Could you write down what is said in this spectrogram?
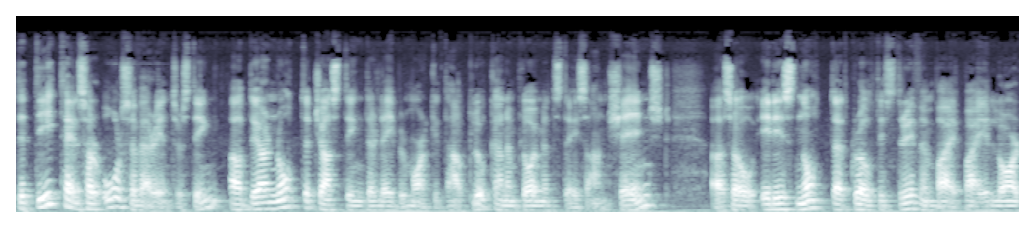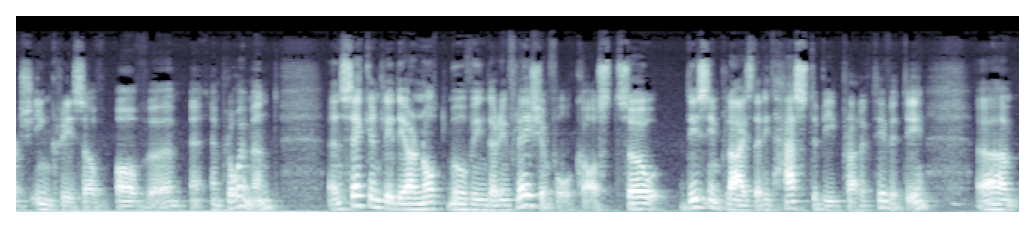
The details are also very interesting. Uh, they are not adjusting their labor market outlook. Unemployment stays unchanged. So it is not that growth is driven by a large increase of employment. And secondly, they are not moving their inflation forecast. So this implies that it has to be productivity. Um,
